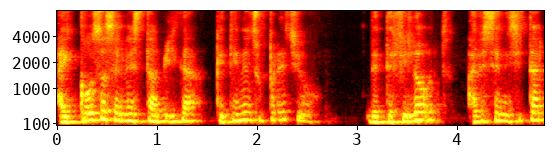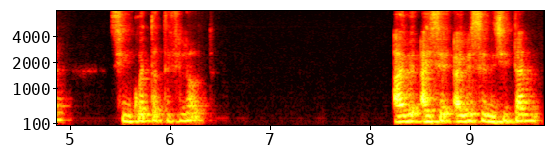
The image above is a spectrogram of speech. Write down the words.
Hay cosas en esta vida que tienen su precio. De tefilot. A veces necesitan 50 tefilot. A veces necesitan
